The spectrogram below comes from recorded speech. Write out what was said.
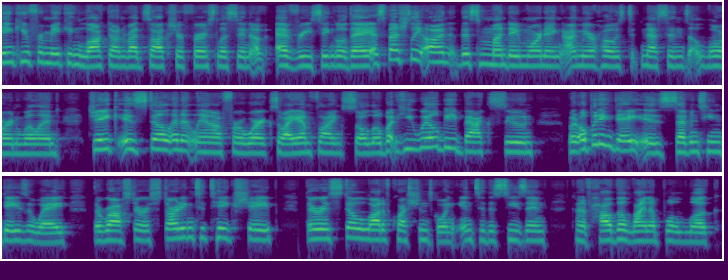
Thank you for making Locked On Red Sox your first listen of every single day, especially on this Monday morning. I'm your host, NESN's Lauren Willand. Jake is still in Atlanta for work, so I am flying solo, but he will be back soon. But opening day is 17 days away. The roster is starting to take shape. There is still a lot of questions going into the season, kind of how the lineup will look.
